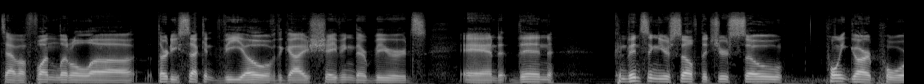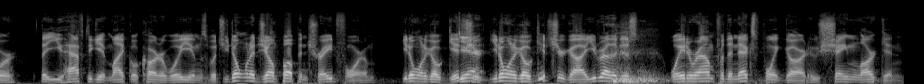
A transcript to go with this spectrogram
to have a fun little uh, 30 second VO of the guys shaving their beards, and then convincing yourself that you're so point guard poor that you have to get Michael Carter Williams, but you don't want to jump up and trade for him You don't want to go get Yeah. your you don't want to go get your guy. You'd rather just wait around for the next point guard, who's Shane Larkin.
